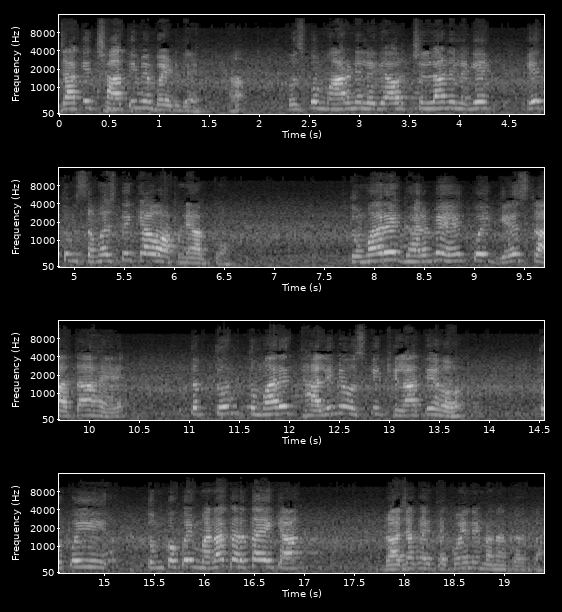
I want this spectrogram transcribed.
जाके छाती में बैठ गए। हाँ? उसको मारने लगे और चिल्लाने लगे, हे, तुम समझते क्या हो अपने आप को? तुम्हारे घर में कोई गेस्ट आता है, तब तुम तुम्हारे थाली में उसके खिलाते हो तो कोई, तुमको कोई मना करता है क्या? राजा कहते कोई नहीं मना करता।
